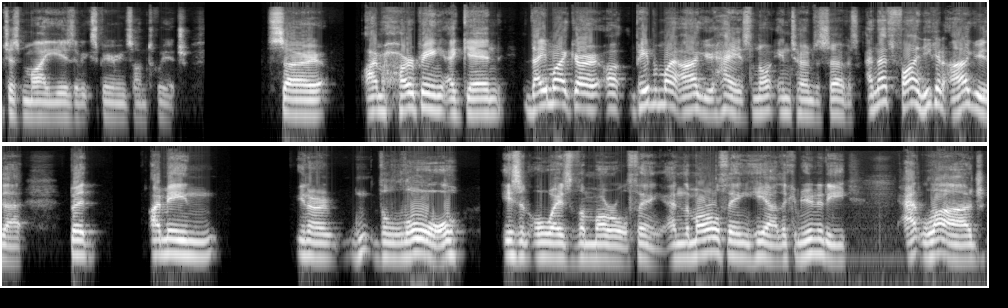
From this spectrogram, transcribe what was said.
just my years of experience on Twitch. So I'm hoping again, they might go, oh, people might argue, hey, it's not in terms of service. And that's fine. You can argue that. But I mean, you know, the law isn't always the moral thing. And the moral thing here, the community at large,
